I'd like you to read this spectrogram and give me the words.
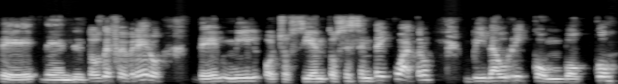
de, del 2 de febrero de 1864, Vidaurri convocó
